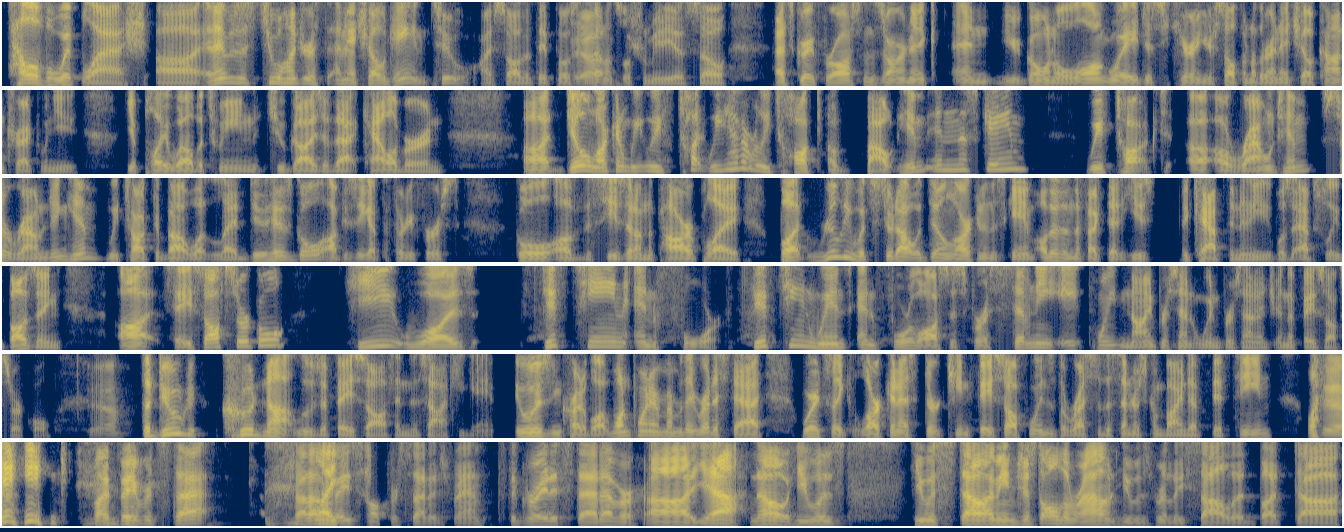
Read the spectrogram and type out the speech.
hell of a whiplash. Uh, and it was his 200th NHL game, too. I saw that they posted Yeah. that on social media. So that's great for Austin Czarnik. And you're going a long way to securing yourself another NHL contract when you you play well between two guys of that caliber. And uh, Dylan Larkin, we, we've ta- we haven't really talked about him in this game. We've talked uh, around him, surrounding him. We talked about what led to his goal. Obviously, he got the 31st goal of the season on the power play. But really, what stood out with Dylan Larkin in this game, other than the fact that he's the captain and he was absolutely buzzing, uh, face-off circle, he was 15 and 4 15 wins and 4 losses for a 78.9% win percentage in the face-off circle Yeah. the dude could not lose a face-off in this hockey game it was incredible at one point i remember they read a stat where it's like larkin has 13 face-off wins the rest of the centers combined have 15 like Yeah. My favorite stat. Shout out Like- face-off percentage, man. It's the greatest stat ever. Uh yeah, no, he was he was stout. I mean, just all around he was really solid, but uh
